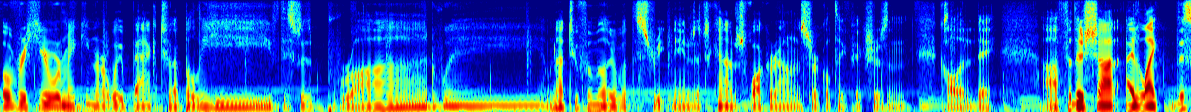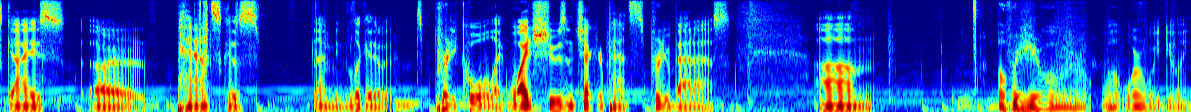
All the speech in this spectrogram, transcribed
over here, we're making our way back to, I believe this was Broadway. I'm not too familiar with the street names. I just kind of just walk around in a circle, take pictures, and call it a day. Uh, for this shot, I like this guy's uh, pants because, I mean, look at it. It's pretty cool. Like wide shoes and checkered pants. It's pretty badass. Um, over here, what were, what were we doing?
